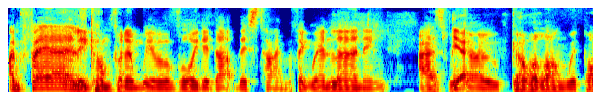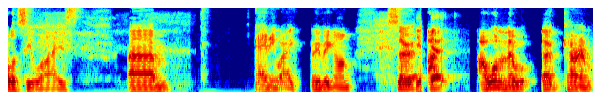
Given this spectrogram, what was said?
I'm fairly confident we have avoided that this time. I think we're learning as we yeah. go go along with policy wise. Um, Anyway, moving on. So yeah. I, I want to know, uh, Karen.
